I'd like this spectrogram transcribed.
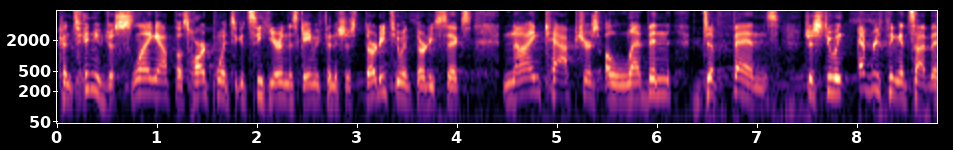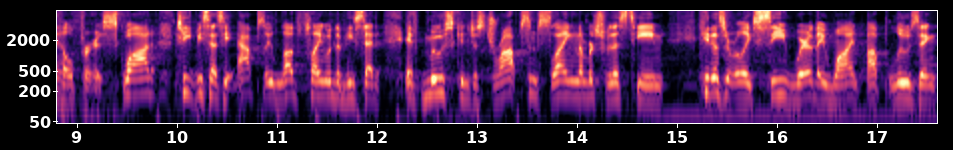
continue just slaying out those hard points, you can see here in this game he finishes 32 and 36, nine captures, 11 defends, just doing everything inside the hill for his squad. TP says he absolutely loves playing with him. He said if Moose can just drop some slaying numbers for this team, he doesn't really see where they wind up losing.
